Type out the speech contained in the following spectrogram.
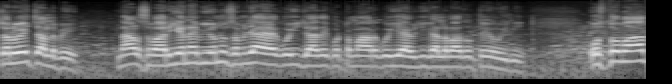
ਚਲੋ ਇਹ ਚੱਲ ਪਏ। ਨਾਲ ਸਵਾਰੀਆਂ ਨੇ ਵੀ ਉਹਨੂੰ ਸਮਝਾਇਆ ਕੋਈ ਜ਼ਿਆਦਾ ਕੁੱਟਮਾਰ ਕੋਈ ਇਹੋ ਜੀ ਗੱਲਬਾਤ ਉੱਤੇ ਹੋਈ ਨਹੀਂ। ਉਸ ਤੋਂ ਬਾਅਦ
